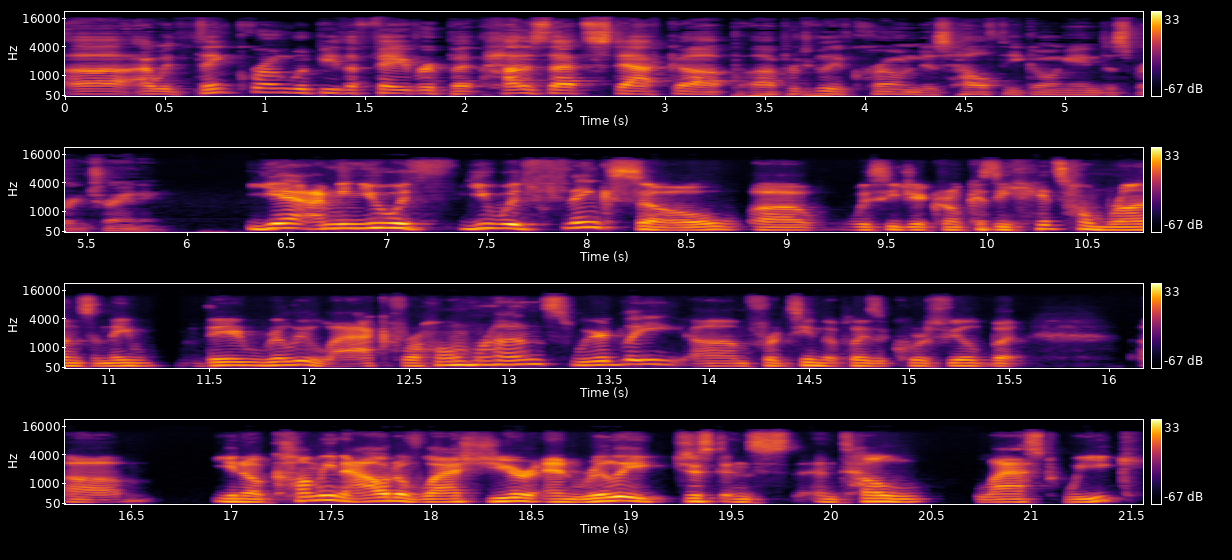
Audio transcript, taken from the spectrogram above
Uh, I would think Cron would be the favorite, but how does that stack up, uh, particularly if Cron is healthy going into spring training? Yeah, I mean, you would you would think so uh, with CJ Cron because he hits home runs, and they they really lack for home runs. Weirdly, um, for a team that plays at Coors Field, but um, you know, coming out of last year and really just in, until last week,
